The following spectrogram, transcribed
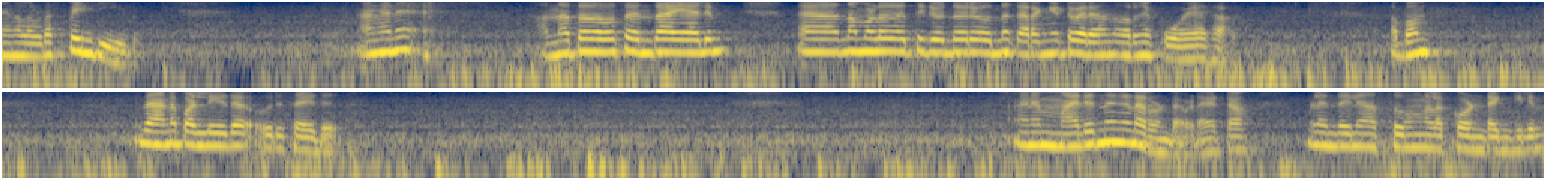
ഞങ്ങളവിടെ സ്പെൻഡ് ചെയ്തു. അങ്ങനെ അന്നത്തെ ദിവസം എന്തായാലും നമ്മൾ തിരുവനന്തപുരം ഒന്ന് കറങ്ങിയിട്ട് വരാമെന്ന് പറഞ്ഞ് പോയതാ. അപ്പം ഇതാണ് പള്ളിയുടെ ഒരു സൈഡ്. അങ്ങനെ മരുന്ന് കിണറുണ്ട് അവിടെ കേട്ടോ. നമ്മൾ എന്തെങ്കിലും അസുഖങ്ങളൊക്കെ ഉണ്ടെങ്കിലും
